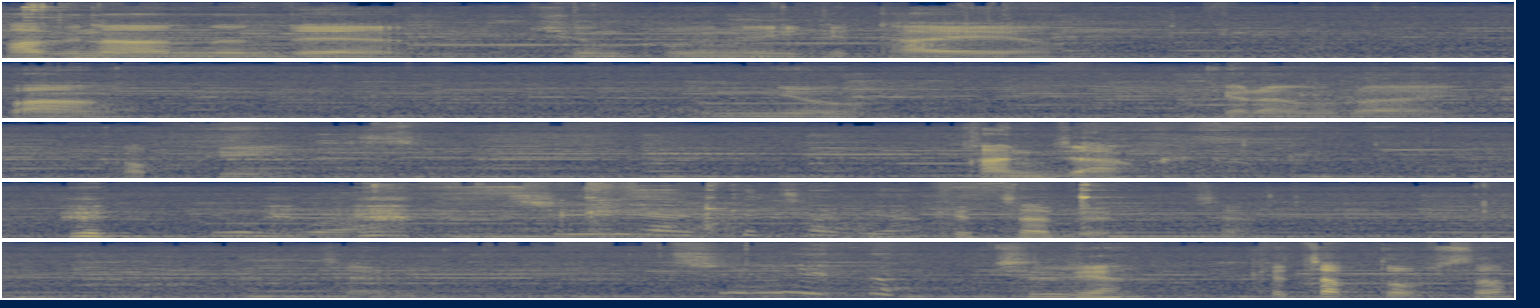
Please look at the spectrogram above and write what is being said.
밥이 나왔는데 지금 보이는 이게 다예요. 빵, 음료, 계란 후라이, 커피, 간장, 이건 뭐야? 칠리야 케찹이야? 케찹이요, 케찹. 자, 칠리야. 칠리야? 케찹도 없어?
